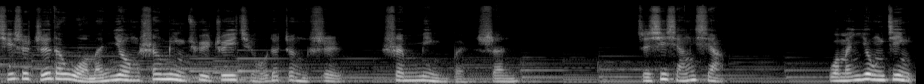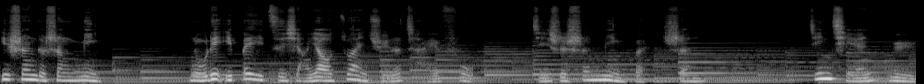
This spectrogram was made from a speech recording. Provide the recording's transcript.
其实值得我们用生命去追求的，正是生命本身。仔细想想，我们用尽一生的生命，努力一辈子想要赚取的财富，即是生命本身。金钱与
